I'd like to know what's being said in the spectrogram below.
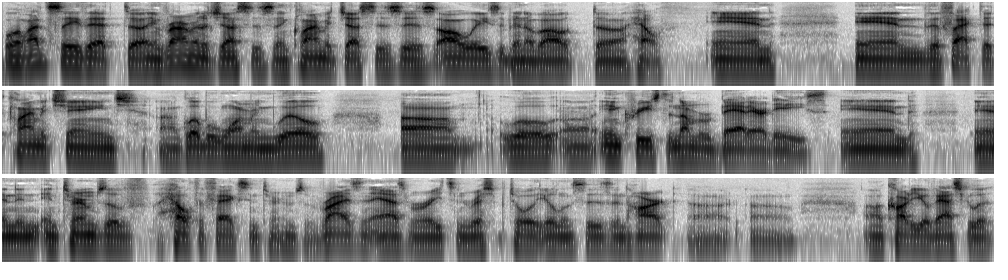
Well, I'd say that uh, environmental justice and climate justice has always been about uh, health and and the fact that climate change, uh, global warming will um, will uh, increase the number of bad air days and and in, in terms of health effects, in terms of rising asthma rates and respiratory illnesses and heart uh, uh, cardiovascular,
